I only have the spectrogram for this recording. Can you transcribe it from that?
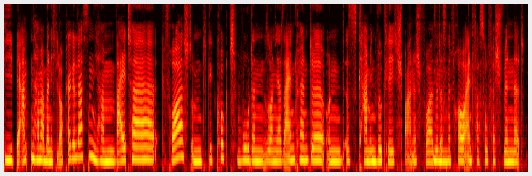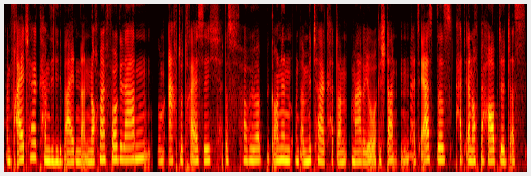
Die Beamten haben aber nicht locker gelassen. Die haben weiter geforscht und geguckt, wo dann Sonja sein könnte. Und es kam ihnen wirklich spanisch vor, also dass mhm. eine Frau einfach so verschwindet. Am Freitag haben sie die beiden dann nochmal vorgeladen. Um 8.30 Uhr hat das Verhör begonnen begonnen und am Mittag hat dann Mario gestanden. Als erstes hat er noch behauptet, dass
